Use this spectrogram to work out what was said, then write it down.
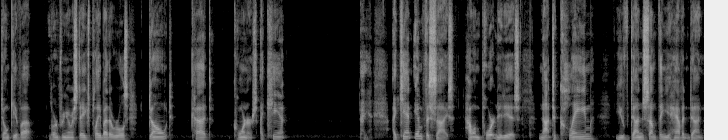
Don't give up. Learn from your mistakes. Play by the rules. Don't cut corners. I can't I can't emphasize how important it is not to claim you've done something you haven't done.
